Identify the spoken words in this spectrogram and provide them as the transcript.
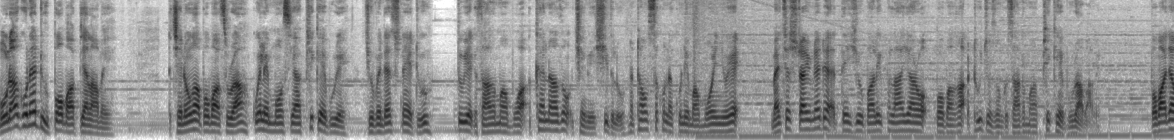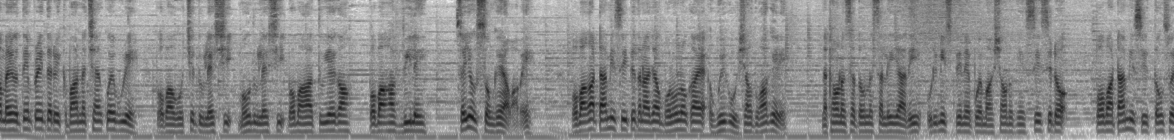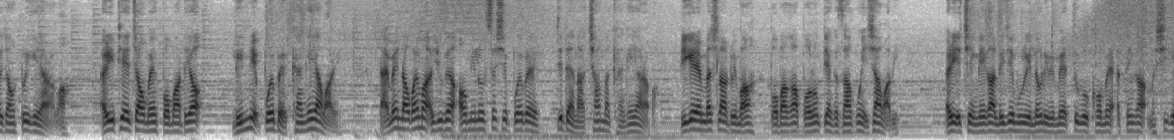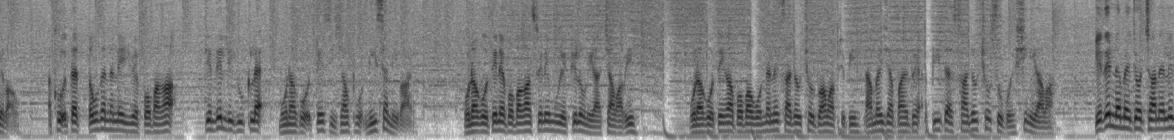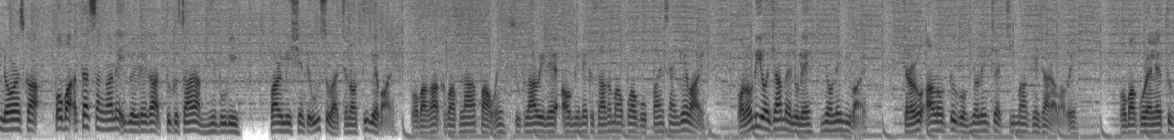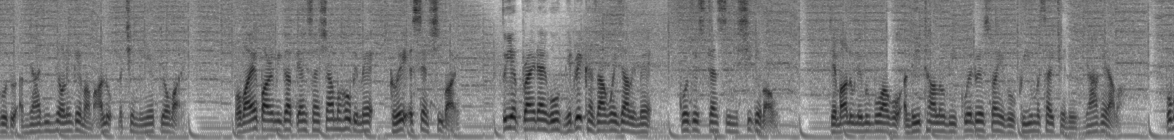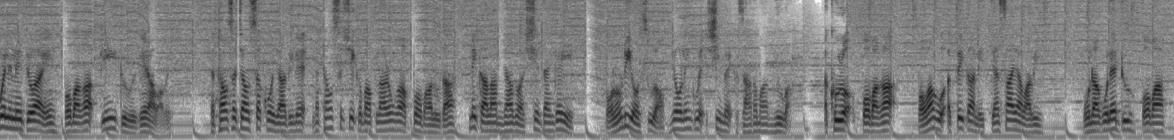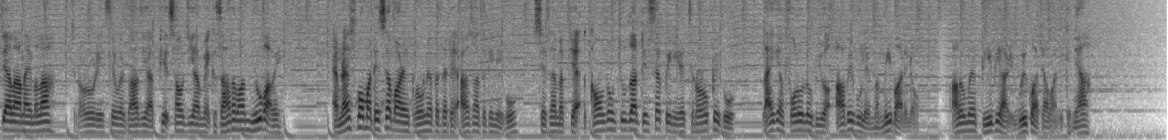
မိုနာကိုနဲ့အတူပေါ်မှာပြန်လာမယ်အချိန်တုန်းကပေါ်မှာဆိုတာကွင်းလင်မော်ဆီယာဖြစ်ခဲ့မှုတဲ့ဂျူဗန်တက်စ်နဲ့အတူသူ့ရဲ့ကစားသမားဘဝအခမ်းအနားဆုံးအချိန်တွေရှိသလို2019ခုနှစ်မှာမော်ရင်ယိုရဲ့မန်ချက်စတာယူနိုက်တက်အသင်းယူပါလိဖလားရတော့ပေါ်ပါကအထူးကြုံဆုံးကစားသမားဖြစ်ခဲ့ဘူးတာပါပဲပေါ်ပါကြောင့်မန်ယူအသင်းပရိသတ်တွေကဘာနှစ်ချမ်းကွဲဘူးတယ်ပေါ်ပါကိုချစ်သူလည်းရှိမုန်းသူလည်းရှိပေါ်ပါဟာသူရဲ့ကောင်းပေါ်ပါဟာဗီလိန်ဇယုတ်ဆုံခဲ့တာပါပဲပေါ်ပါကတာမီစီပြဿနာကြောင့်ဘောလုံးလောကရဲ့အဝေးကိုရောက်သွားခဲ့တယ်2023-24ရာသီဦးဒီနစ်စတင်တဲ့ပွဲမှာရှောင်းတကင်ဆေးစစ်တော့ ပေါ်ပါတာမီစီသုံးဆွဲကြောင်းတွေ့ခဲ့ရတာပါအဲ့ဒီဖြစ်အကြောင်းပဲပေါ်ပါတယောက်၄နှစ်ပွဲပဲခံခဲ့ရပါတယ်ဒါပေမဲ့နောက်ပိုင်းမှာအယူခံအောင်မြင်လို့18ပွဲပဲပြစ်ဒဏ်သာချမှတ်ခံခဲ့ရတာပါပြီးခဲ့တဲ့မက်ချ်လာတွေမှာပေါ်ပါကဘောလုံးပြန်ကစားခွင့်ရပါပြီအဲ့ဒီအချိန်တွေကလေ့ကျင့်မှုတွေလုပ်နေပေမဲ့သူ့ကိုခေါ်မဲ့အသင်းကမရှိခဲ့ပါဘူးအခုအသက်32နှစ်အရွယ်ပေါ်ပါကပြင်သစ်လီဂူကလပ်မိုနာကိုအသင်းစီရောက်ဖို့နီးစပ်နေပါတယ်မိုနာကိုအသင်းနဲ့ပေါ်ပါကဆွေးနွေးမှုတွေပြုလုပ်နေတာကြာပါပြီမိုနာကိုအသင်းကပေါ်ပါကိုနှစ်နှစ်စာချုပ်ချုပ်သွားမှာဖြစ်ပြီးလာမယ့်ရက်ပိုင်းအတွင်းအပိသက်စာချုပ်ချုပ်ဆိုပွဲရှိနေတာပါ ပြင်သစ်နာမည်ကျော်ဂျာနယ်လစ်လော်ရန့်စ်ကပေါ်ပါအသက်15နှစ်အရွယ်ကလေးကသူကစားတာမြင်ဘူးပြီးပါရမီရှင်တူဆိုတာကျွန်တော်သိခဲ့ပါတယ်ပေါ်ပါကကမ္ဘာဖလားအပါဝင်စူဖလားတွေနဲ့အောင်မြင်တဲ့ကစားသမားဘဝကိုပိုင်ဆိုင်ခဲ့ပါတယ်ဘောလုံးတီရောရမယ်လို့လည်းညှော်လင့်မိပါတယ်ကျွန်တော်တို့အားလုံးသူ့ကိုမျှော်လင့်ချက်ကြီးမားခဲ့ကြတာပါပဲပေါ်ပါကိုယ်တိုင်လည်းသူ့ကိုယ်သူအများကြီးမျှော်လင့်ခဲ့မှာပါလို့မချင်မရဲပြောပါတယ်ပေါ်ပါရဲ့ပါရမီကပြိုင်ဆိုင်ရှားမဟုတ်ပေမဲ့ great အဆင့်ရှိပါတယ်သူရဲ့ prime time ကိုမြစ်ရိတ်ခံစားခွင့်ရပေမဲ့ consistency မရှိခဲ့ပါဘူးကျမလူနေမှုဘဝကိုအလေးထားလို့ပြီးကွင်းတွင်းစွမ်းရည်ကိုဂရုမစိုက်ချင်တွေများခဲ့တာပါ ပုံပွင့်လင်းလင်းပြောရရင်ပေါ်ပါကပြင်းတူခဲ့တာပါပဲ2016ဆက်ခွန်ရာသီနဲ့2018ကမ္ဘာဖလားတုန်းကပေါ်ပါလို့သာနှစ်ကာလများစွာရှင်တန်ခဲ့ရင်ဘောလုံးတီအောင်စုအောင်မျှော်လင့်ခွင့်ရှိမဲ့ကစားသမားမျိုးပါအခုတော့ပေါ်ပါကဘဝကိုအသိကနေပြန်ဆရပါပြီမိုနာကိုနဲ့တူပေါ်ပါပြန်လာနိုင်မလားကျွန်တော်တို့တွေစိတ်ဝင်စားစရာဖြစ်စောင့်ကြည့်ရမယ့်ကစားသမားမျိုးပါပဲ M9 Sport မှာတင်ဆက်ပါတယ်ဘောလုံးနဲ့ပတ်သက်တဲ့အားစားသတင်းတွေကိုစင်စမ်းမပြတ်အကောင်းဆုံးကြိုးစားတင်ဆက်ပေးနေတဲ့ကျွန်တော်တို့ဖေ့ကို like and follow လုပ်ပြီးတော့အားပေးဖို့လည်းမမေ့ပါနဲ့တော့အားလုံးပဲဘေးပြားတွေဝေးကွာကြပါလိမ့်ခင်ဗျာ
